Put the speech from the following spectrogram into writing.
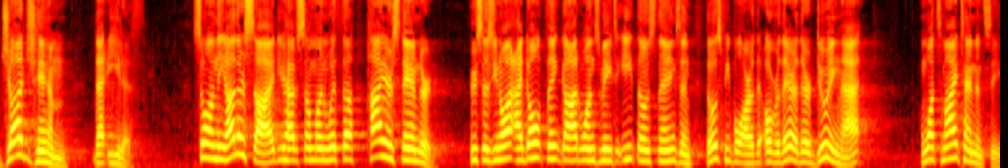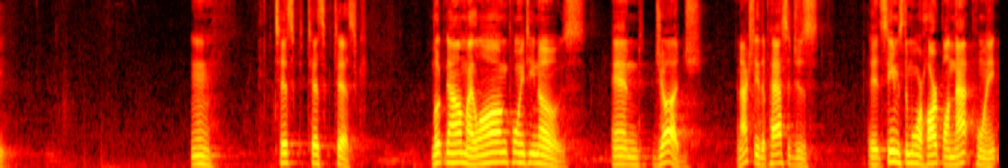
judge him that eateth. So on the other side, you have someone with a higher standard who says, You know what? I don't think God wants me to eat those things, and those people are over there, they're doing that. And what's my tendency? Mm. Tisk, tisk, tisk. Look down my long, pointy nose and judge. And actually, the passages, it seems to more harp on that point,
